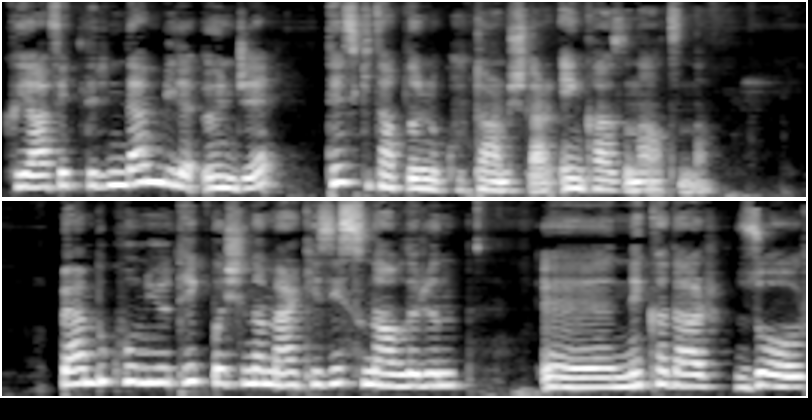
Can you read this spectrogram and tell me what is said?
Kıyafetlerinden bile önce test kitaplarını kurtarmışlar enkazın altından. Ben bu konuyu tek başına merkezi sınavların e, ne kadar zor,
